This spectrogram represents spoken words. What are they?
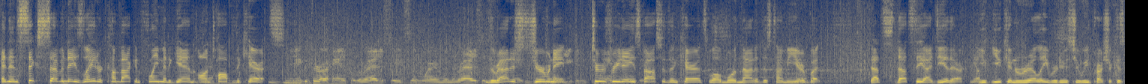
and then six seven days later come back and flame it again on top of the carrots. Mm -hmm. you can throw a handful of radish seeds somewhere and when the radishes the radish germinate, germinate two or three days faster than carrots well more than that at this time of year but that's that's the idea there. Yep. You, you can really reduce your weed pressure because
